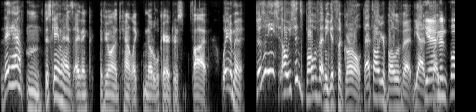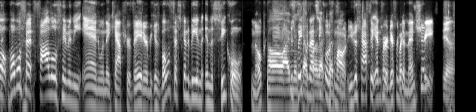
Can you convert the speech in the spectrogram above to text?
they have mm, this game has i think if you want to count like notable characters five wait a minute doesn't he oh he sends boba fett and he gets the girl that's all your boba fett yeah it's yeah, like- and then well, Boba Fett follows him in the end when they capture Vader because Boba Fett's going to be in the, in the sequel. Milk. oh i just missed wait for that part of sequel to come out. You just have to enter a different dimension. Yeah.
